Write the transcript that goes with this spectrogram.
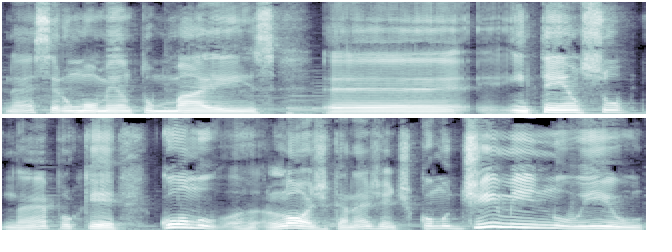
né? ser um momento mais é, intenso, né? porque como, lógica, né, gente, como diminuiu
